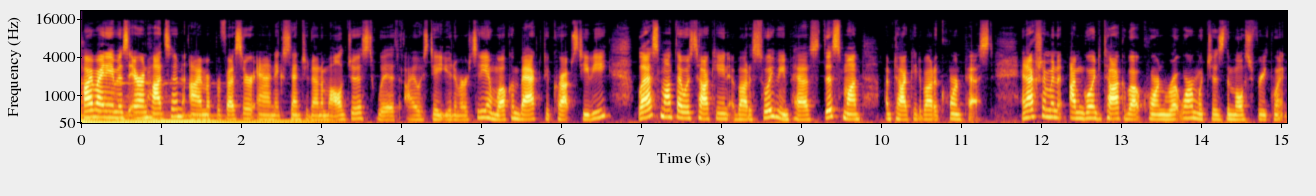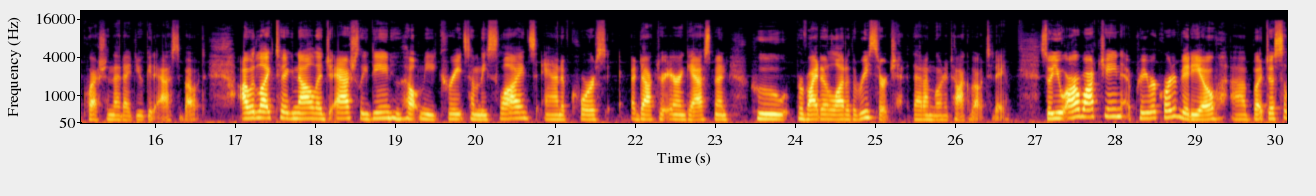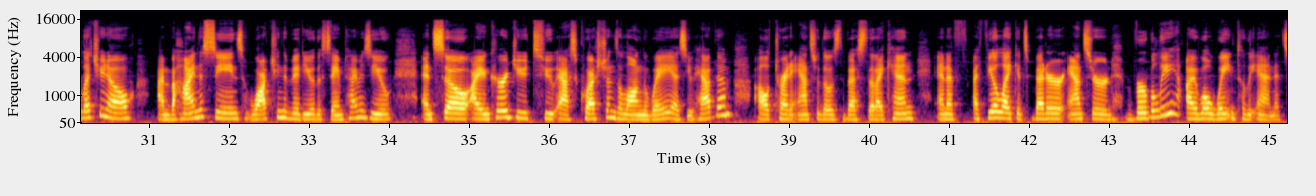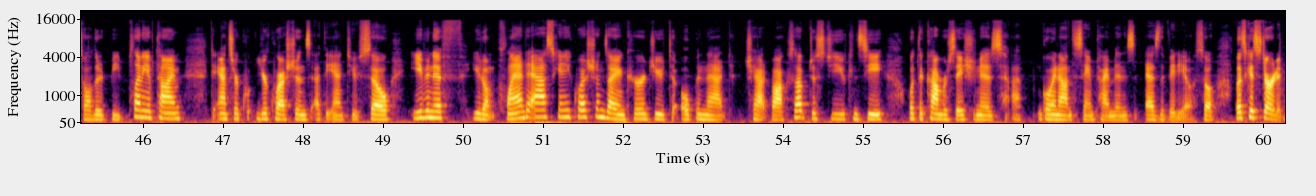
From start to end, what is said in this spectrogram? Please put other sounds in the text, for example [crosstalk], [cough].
Hi, my name is Erin Hodgson. I'm a professor and extension entomologist with Iowa State University, and welcome back to Crops TV. Last month I was talking about a soybean pest. This month I'm talking about a corn pest. And actually, I'm, gonna, I'm going to talk about corn rootworm, which is the most frequent question that I do get asked about. I would like to acknowledge Ashley Dean, who helped me create some of these slides, and of course, Dr. Aaron Gassmann, who provided a lot of the research that I'm going to talk about today. So you are watching a pre-recorded video, uh, but just to let you know, I'm behind the scenes watching the video the same time as you. And so I encourage you to ask questions along the way as you have them. I'll try to answer those the best that I can. And if I feel like it's better answered verbally, I will wait until the end. And so there'll be plenty of time to answer qu your questions at the end too. So even if you don't plan to ask any questions, I encourage you to open that chat box up just so you can see what the conversation is uh, going on at the same time as, as the video. So let's get started.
